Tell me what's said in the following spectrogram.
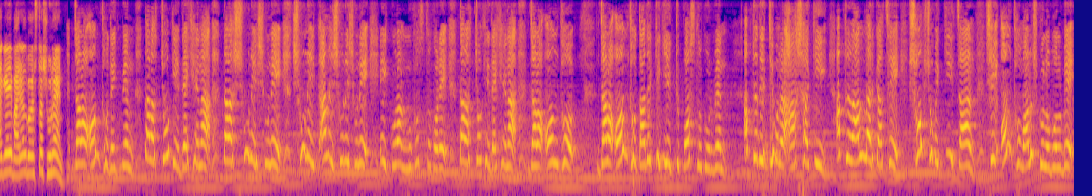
আগে এই ভাইরাল ভয়েসটা শুনেন। যারা অন্ধ দেখবেন, তারা চোখে দেখে না। তারা শুনে শুনে শুনে কানে শুনে শুনে এই কোরআন মুখস্থ করে, তারা চোখে দেখে না। যারা অন্ধ যারা অন্ধ তাদেরকে কি একটু প্রশ্ন করবেন আপনাদের জীবনের আশা কি? আপনারা আল্লাহর কাছে সব সময় কি চান? সেই অন্ধ মানুষগুলো বলবে,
